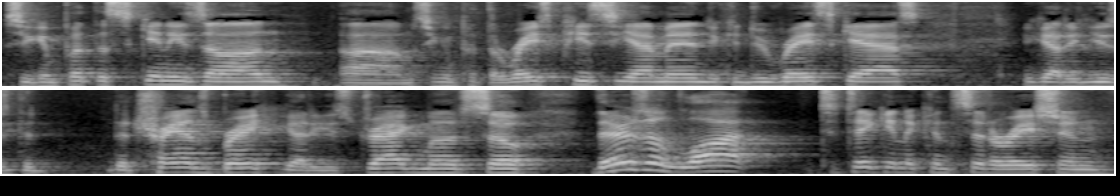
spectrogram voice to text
so you can put the skinnies on. Um, so you can put the race PCM in. You can do race gas. You got to use the the trans brake. You got to use drag mode. So there's a lot to take into consideration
